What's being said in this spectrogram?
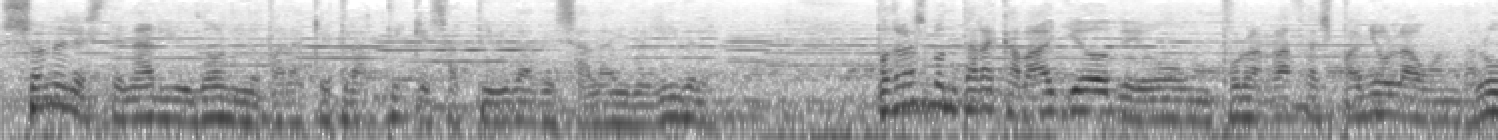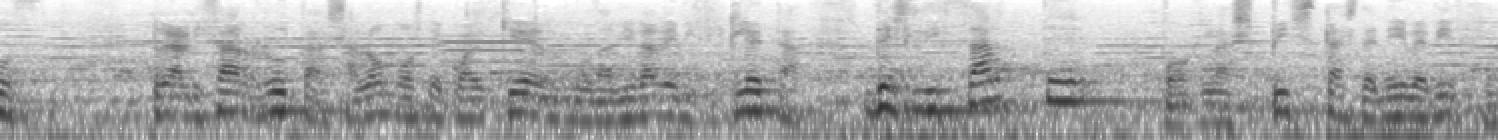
son el escenario idóneo para que practiques actividades al aire libre Podrás montar a caballo de un pura raza española o andaluz, realizar rutas a lomos de cualquier modalidad de bicicleta, deslizarte por las pistas de nieve virgen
